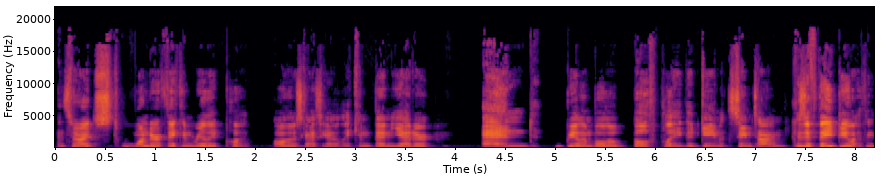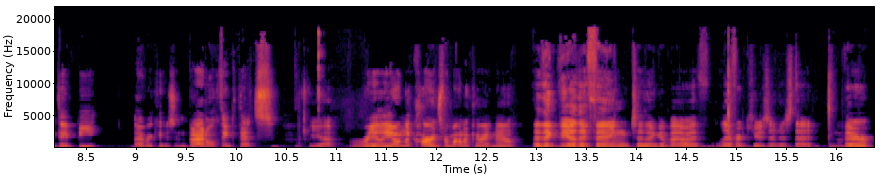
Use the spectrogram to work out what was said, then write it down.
And so I just wonder if they can really put all those guys together. Like, can Ben Yedder and Breel Embolo both play a good game at the same time? Because if they do, I think they beat Leverkusen. But I don't think that's Yeah. really on the cards for Monaco right now. I think the other thing to think about with Leverkusen is that their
